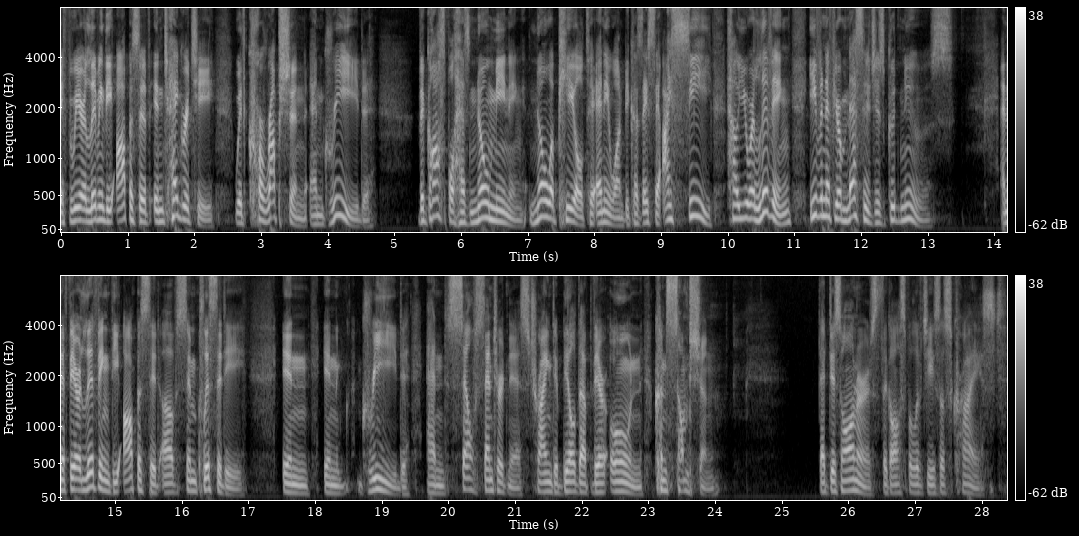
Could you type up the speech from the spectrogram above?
If we are living the opposite of integrity with corruption and greed, the gospel has no meaning, no appeal to anyone because they say, I see how you are living, even if your message is good news. And if they are living the opposite of simplicity, in, in greed and self centeredness, trying to build up their own consumption that dishonors the gospel of Jesus Christ.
